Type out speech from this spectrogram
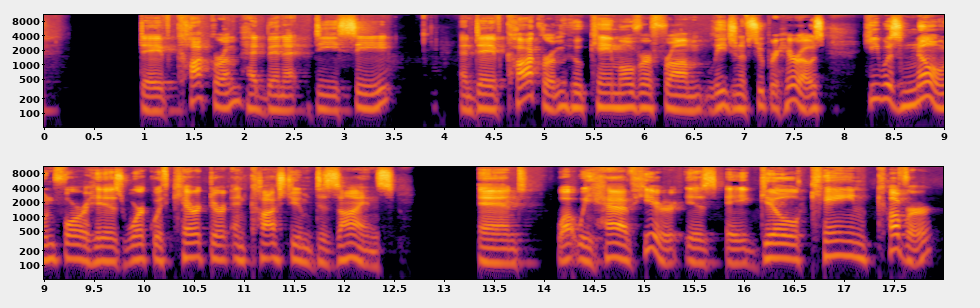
Dave Cockrum had been at DC and Dave Cockrum, who came over from Legion of Superheroes, he was known for his work with character and costume designs. And what we have here is a Gil Kane cover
